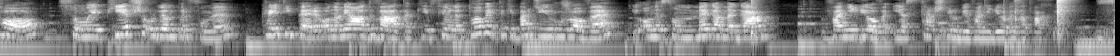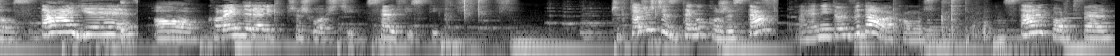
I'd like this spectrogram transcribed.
To są moje pierwsze ulubione perfumy. Katy Perry, ona miała dwa, takie fioletowe i takie bardziej różowe. I one są mega, mega waniliowe. I ja strasznie lubię waniliowe zapachy. Zostaje! O, kolejny relikt przeszłości. Selfie stick. Czy ktoś jeszcze z tego korzysta? A ja nie to wydała komuś. Stary portfel.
